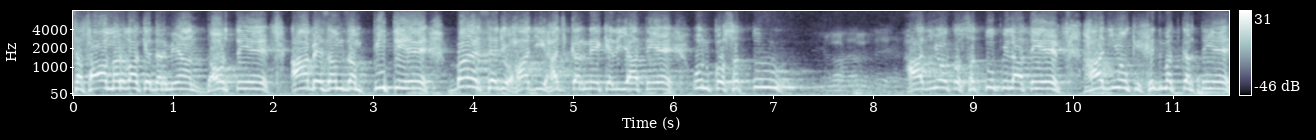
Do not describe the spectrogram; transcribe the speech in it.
صفا مروا کے درمیان دوڑتے ہیں، آب زمزم پیتے ہیں، باہر سے جو حاجی حج کرنے کے لیے آتے ہیں، ان کو ستو حاجیوں کو ستو پلاتے ہیں، حاجیوں کی خدمت کرتے ہیں،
